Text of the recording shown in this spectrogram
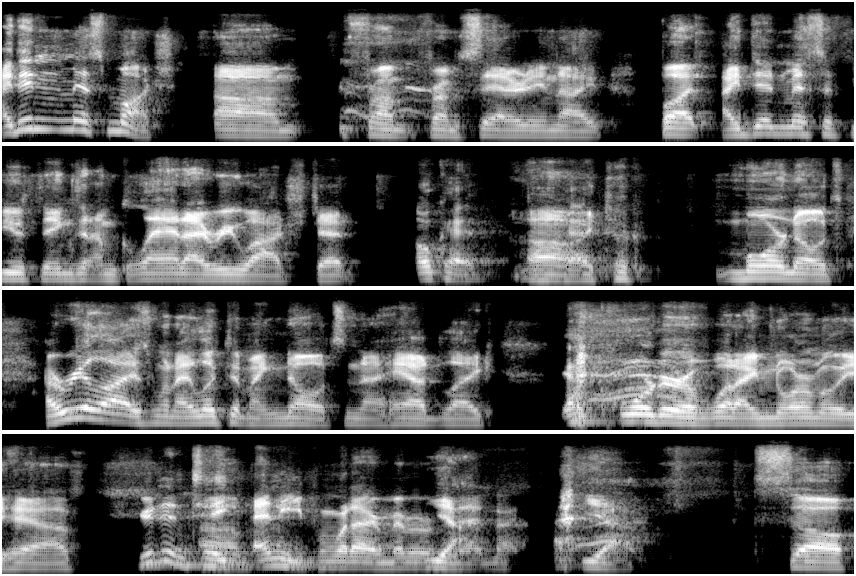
I didn't miss much um, from from Saturday night. But I did miss a few things, and I'm glad I rewatched it. Okay. Uh, I took more notes. I realized when I looked at my notes, and I had like a quarter of what I normally have. You didn't take um, any from what I remember yeah. from that night. yeah. So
